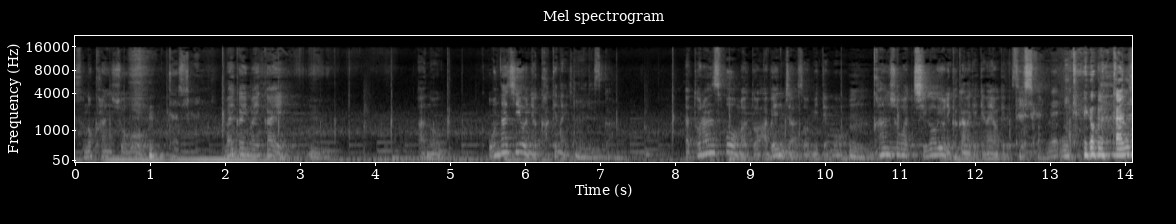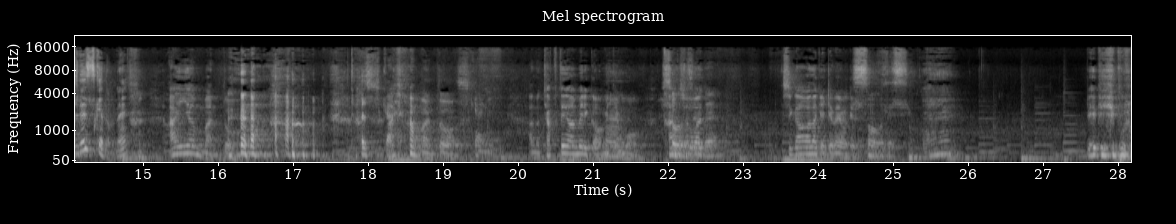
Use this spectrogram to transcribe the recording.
その鑑賞を 毎回毎回にあの同じようには書けないじゃないですか。トランスフォーマーとアベンジャーズを見ても、うん。鑑賞は違うように書かなきゃいけないわけですよ。確かにね。似たような感じですけどね。アイアンマンと 確かに。アンマンと確かに。あのキャプテンアメリカを見ても、そう鑑賞はですよね。違わなきゃいけないわけですよ。そうですよね。ベビーブロ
